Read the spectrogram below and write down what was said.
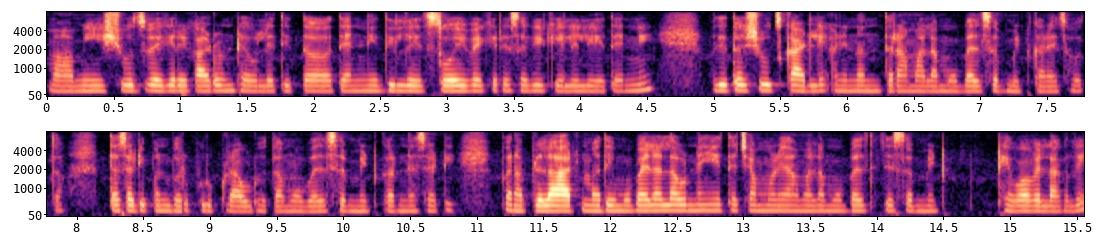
मग आम्ही शूज वगैरे काढून ठेवले. तिथं त्यांनी दिले सोय वगैरे सगळी केलेली आहे त्यांनी. मग तिथं शूज काढले आणि नंतर आम्हाला मोबाईल सबमिट करायचं होतं. त्यासाठी पण भरपूर क्राऊड होता मोबाईल सबमिट करण्यासाठी. पण आपल्याला आतमध्ये मोबाईल अलाउड नाही आहे त्याच्यामुळे आम्हाला मोबाईल तिथे सबमिट ठेवावे लागले.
